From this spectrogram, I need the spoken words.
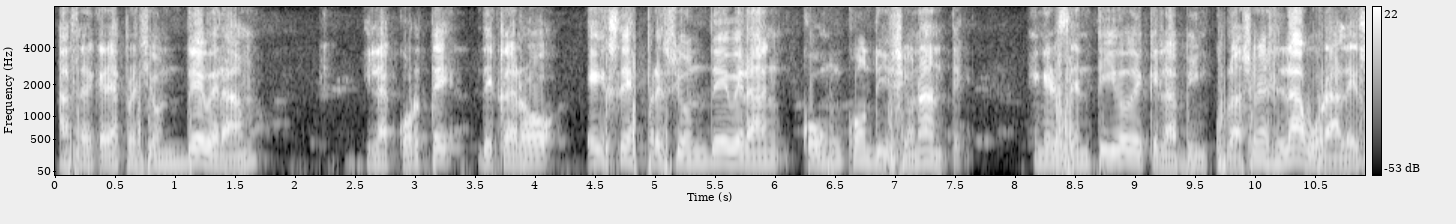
acerca de la expresión deberán y la Corte declaró esa expresión deberán con un condicionante en el sentido de que las vinculaciones laborales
